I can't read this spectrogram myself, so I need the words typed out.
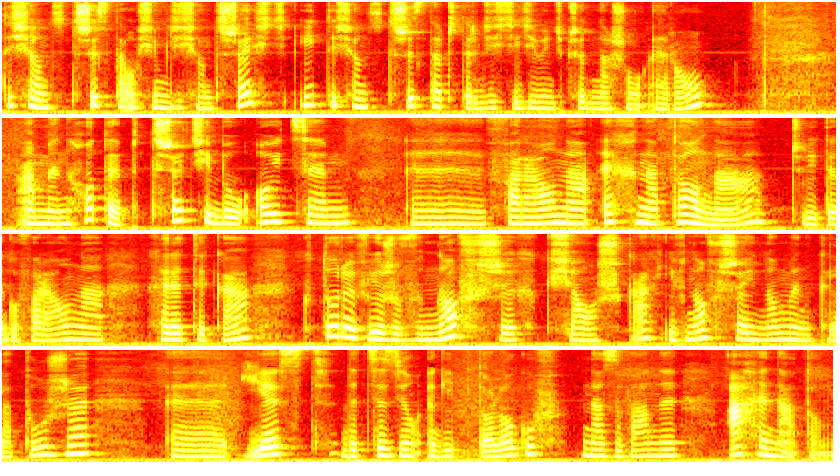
1386 i 1349 przed naszą erą. Amenhotep III był ojcem y, faraona Echnatona, czyli tego faraona heretyka, który już w nowszych książkach i w nowszej nomenklaturze y, jest decyzją egiptologów nazwany Achenaton.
